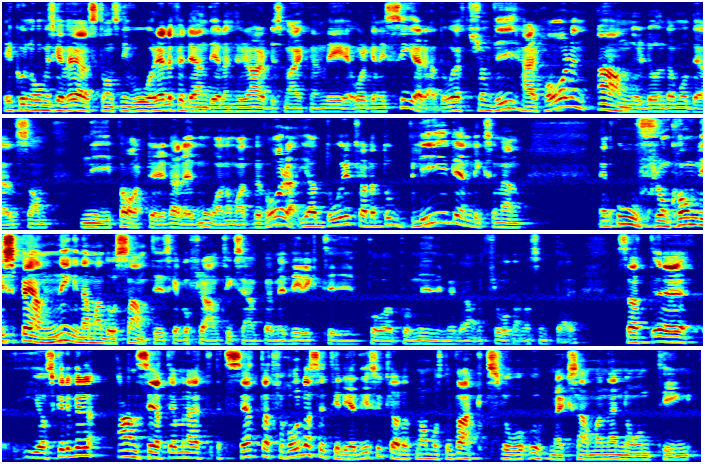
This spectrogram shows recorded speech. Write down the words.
Ekonomiska välståndsnivåer eller för den delen hur arbetsmarknaden är organiserad. Och eftersom vi här har en annorlunda modell som ni parter är väldigt måna om att bevara, ja då är det klart att då blir det liksom en en ofrånkomlig spänning när man då samtidigt ska gå fram till exempel med direktiv på, på minimilönefrågan och sånt där. Så att eh, jag skulle vilja anse att jag menar, ett, ett, sätt att förhålla sig till det, det är såklart att man måste vaktslå och uppmärksamma när någonting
